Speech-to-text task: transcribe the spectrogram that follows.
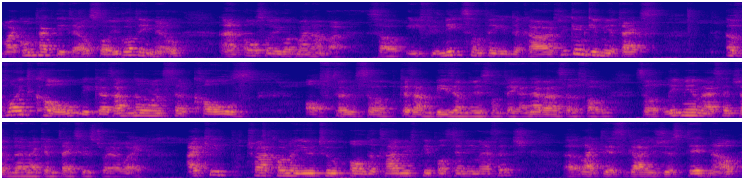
my contact details, so you got the email and also you got my number. So if you need something in the cars, you can give me a text. Avoid call because I don't answer calls often, so because I'm busy, I'm doing something, I never answer the phone. So leave me a message and then I can text you straight away. I keep track on YouTube all the time if people send me message, uh, like this guy just did now,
